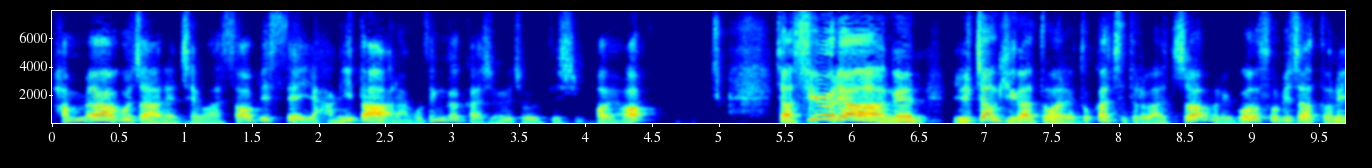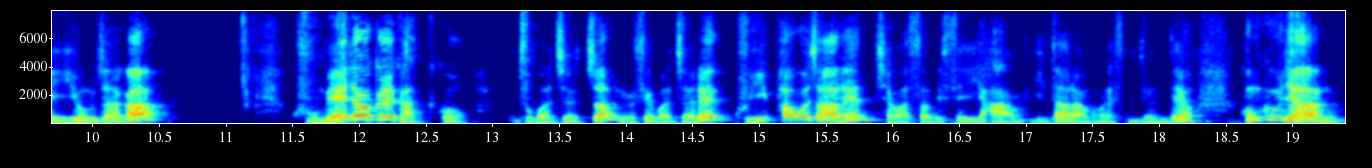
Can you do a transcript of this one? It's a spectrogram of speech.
판매하고자 하는 재화 서비스의 양이다라고 생각하시면 좋을 듯 싶어요. 자, 수요량은 일정 기간 동안에 똑같이 들어갔죠. 그리고 소비자 또는 이용자가 구매력을 갖고 두 번째였죠. 그리고 세 번째는 구입하고자 하는 재화 서비스의 양이다라고 말씀드렸는데요. 공급량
